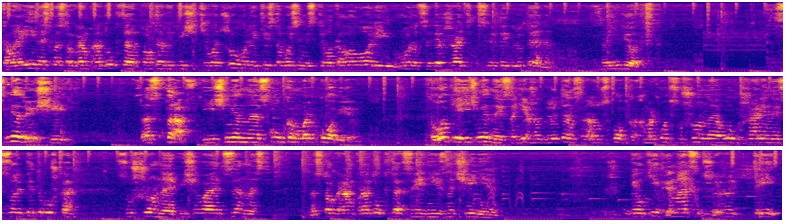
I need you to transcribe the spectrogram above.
Калорийность на 100 грамм продукта 1500 килоджоулей, 380 килокалорий, может содержать следы глютена. Сойдет. Следующий состав. Ячменная с луком, морковью. Хлопья ячменные содержат глютен сразу в скобках. Морковь сушеная, лук, жареный, соль, петрушка. Сушеная пищевая ценность. На 100 грамм продукта средние значения. Ж- Белки 12, жиры 3,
